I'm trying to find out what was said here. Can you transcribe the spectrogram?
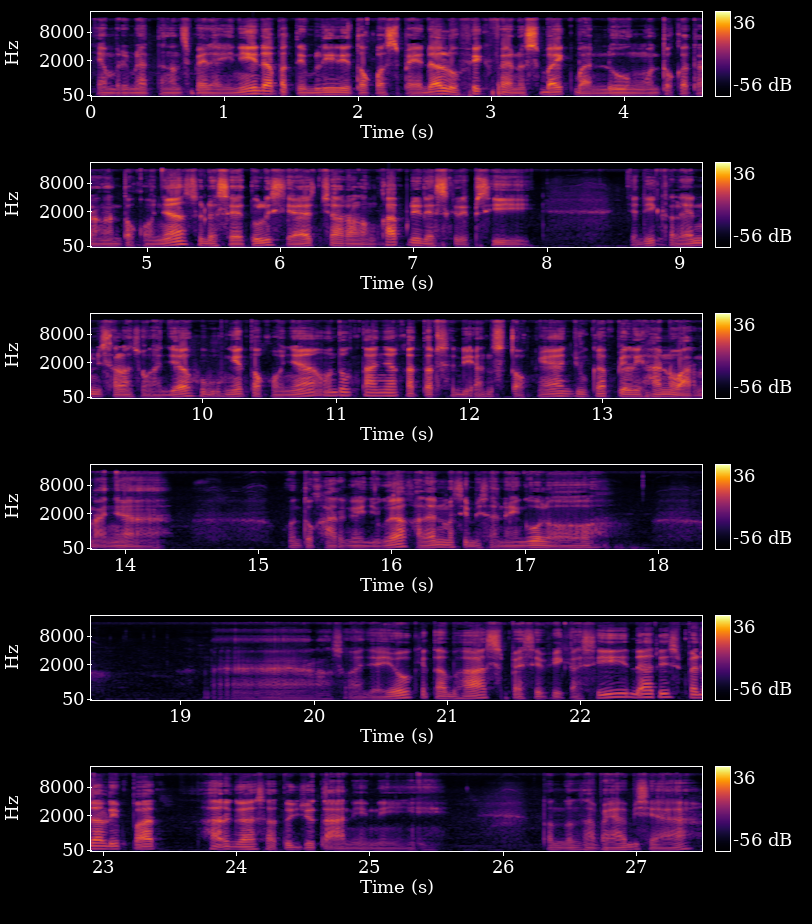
yang berminat dengan sepeda ini dapat dibeli di toko sepeda Lufik Venus Bike Bandung. Untuk keterangan tokonya sudah saya tulis ya secara lengkap di deskripsi. Jadi kalian bisa langsung aja hubungi tokonya untuk tanya ketersediaan stoknya juga pilihan warnanya. Untuk harganya juga kalian masih bisa nego loh. Nah, langsung aja yuk kita bahas spesifikasi dari sepeda lipat harga 1 jutaan ini. Tonton sampai habis ya.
